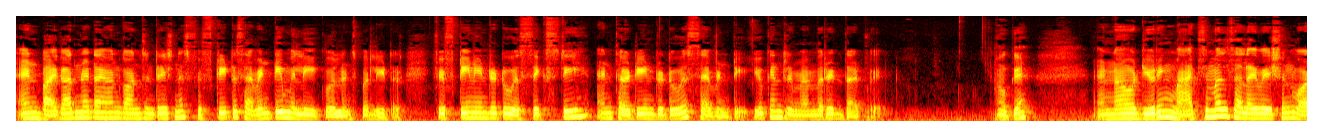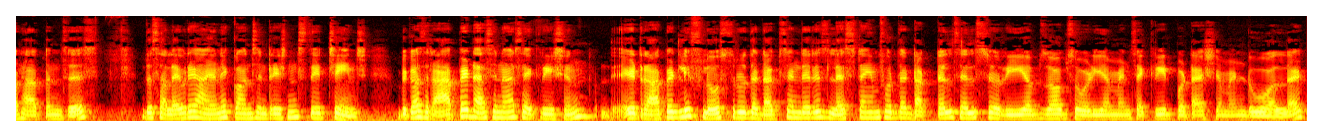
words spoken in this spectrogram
and bicarbonate ion concentration is 50 to 70 milliequivalents per liter. 15 into 2 is 60 and 30 into 2 is 70 you can remember it that way. Okay? And now during maximal salivation what happens is the salivary ionic concentrations they change because rapid acinar secretion it rapidly flows through the ducts and there is less time for the ductal cells to reabsorb sodium and secrete potassium and do all that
